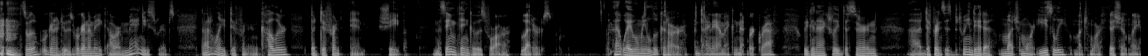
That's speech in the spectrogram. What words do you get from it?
so what we're going to do is we're going to make our manuscripts not only different in color, but different in shape. And the same thing goes for our letters. That way, when we look at our dynamic network graph, we can actually discern uh, differences between data much more easily, much more efficiently.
